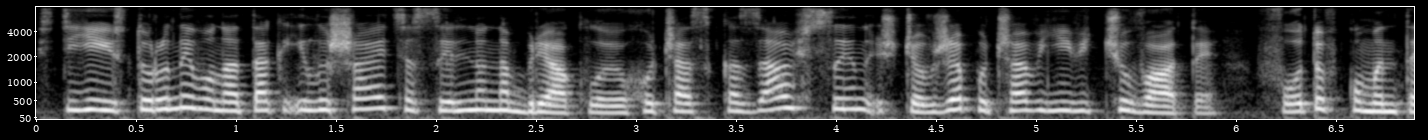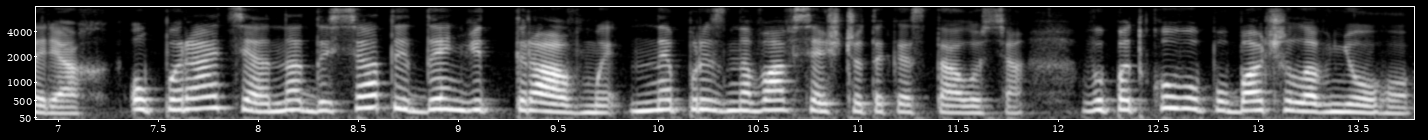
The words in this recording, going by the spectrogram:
З тієї сторони вона так і лишається сильно набряклою, хоча сказав син, що вже почав її відчувати. Фото в коментарях. Операція на 10-й день від травми не признавався, що таке сталося. Випадково побачила в нього.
